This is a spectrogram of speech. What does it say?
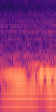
Mm-hmm.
